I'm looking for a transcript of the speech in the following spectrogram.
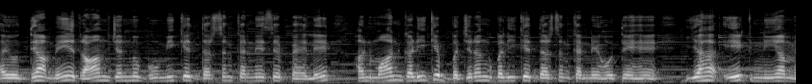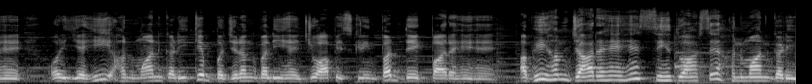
अयोध्या में राम जन्मभूमि के दर्शन करने से पहले हनुमानगढ़ी के बजरंग बली के दर्शन करने होते हैं। यह एक नियम है और यही हनुमानगढ़ी के बजरंग बली हैं जो आप स्क्रीन पर देख पा रहे हैं। अभी हम जा रहे हैं सिंह द्वार से हनुमानगढ़ी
